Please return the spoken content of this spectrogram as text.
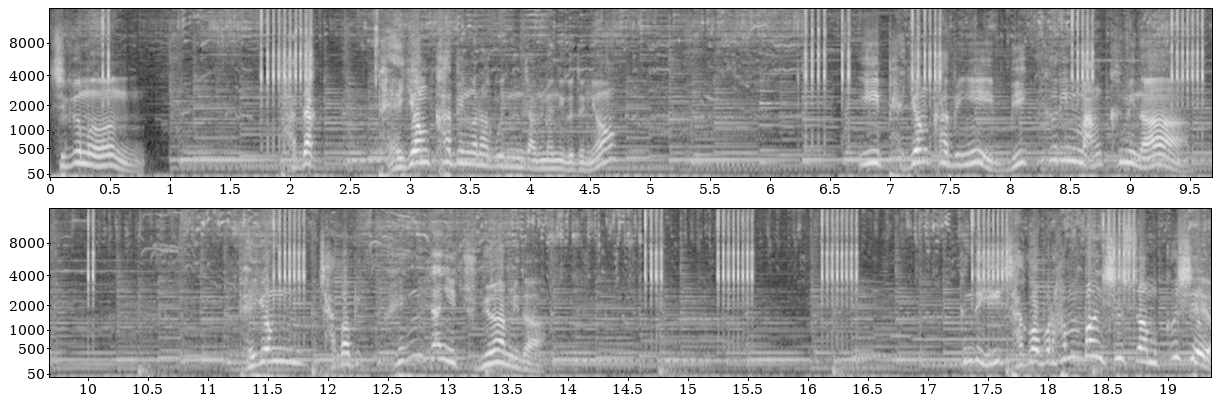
지금은 바닥 배경 카빙을 하고 있는 장면이거든요. 이 배경 카빙이 밑그림만큼이나 배경 작업이 굉장히 중요합니다. 근데 이 작업을 한 번 실수하면 끝이에요.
